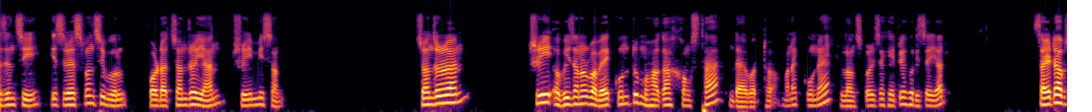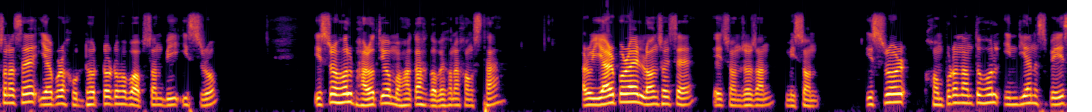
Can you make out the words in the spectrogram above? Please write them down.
agency is responsible for the Chandrayaan three mission Chandrayaan three অভিযানৰ বাবে কোনটো মহাকাশ সংস্থা দায়বদ্ধ? মানে কোনে লঞ্চ কৰিছে সেইটোৱে সুধিছে ইয়াত। চাৰিটা অপশ্যন আছে ইয়াৰ পৰা শুদ্ধ উত্তৰটো হ'ব অপশ্যন বি ইছৰ' ইছৰ' হ'ল ভাৰতীয় মহাকাশ গৱেষণা সংস্থা আৰু ইয়াৰ পৰাই লঞ্চ হৈছে এই চন্দ্ৰযান মিছন ইছৰ'ৰ সম্পূৰ্ণ নামটো হ'ল ইণ্ডিয়ান স্পেচ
